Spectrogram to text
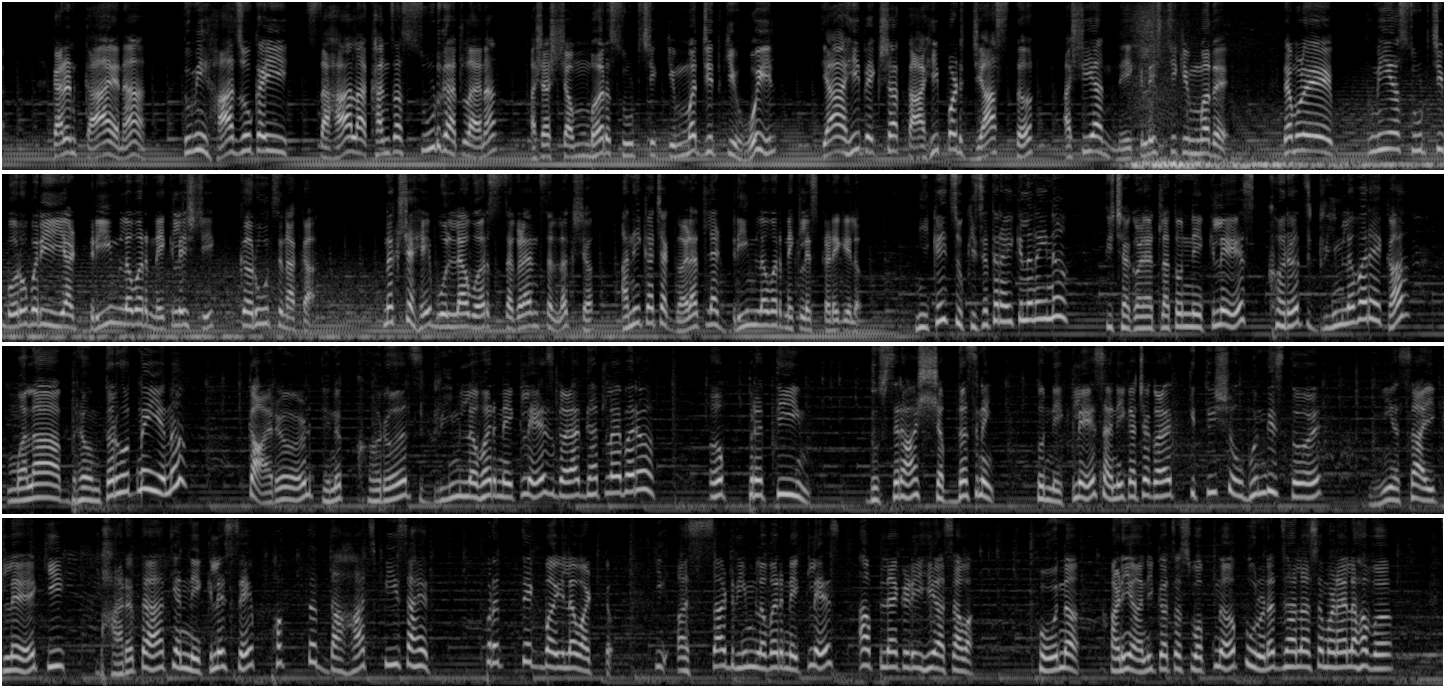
कारण काय आहे ना तुम्ही हा जो काही सहा लाखांचा सूट घातलाय ना अशा शंभर सूटची किंमत जितकी होईल त्याही पेक्षा काही पट जास्त अशी या नेकलेसची किंमत आहे. त्यामुळे तुम्ही या सूटची बरोबरी या ड्रीम लवर नेकलेसची करूच नका. नक्ष हे बोलल्यावर सगळ्यांचं लक्ष अनिकाच्या गळ्यातल्या ड्रीम लवर नेकलेसकडे गेलं. मी काही चुकीचं तर ऐकलं नाही ना? तिच्या गळ्यातला तो नेकलेस खरंच ड्रीम लवर आहे का? मला भ्रम तर होत नाहीये ना? कारण तिनं खरंच ड्रीम लव्हर नेकलेस गळ्यात घातलाय बरं. अप्रतिम. दुसरा शब्दच नाही. तो नेकलेस अनिकाच्या गळ्यात किती शोभून दिसतोय. मी असं ऐकलंय की भारतात या नेकलेसचे फक्त दहाच पीस आहेत. प्रत्येक बाईला वाटतं की असा ड्रीम लव्हर नेकलेस आपल्याकडेही असावा. हो ना आणि अनिकाचं स्वप्न पूर्णच झालं असं म्हणायला हवं.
